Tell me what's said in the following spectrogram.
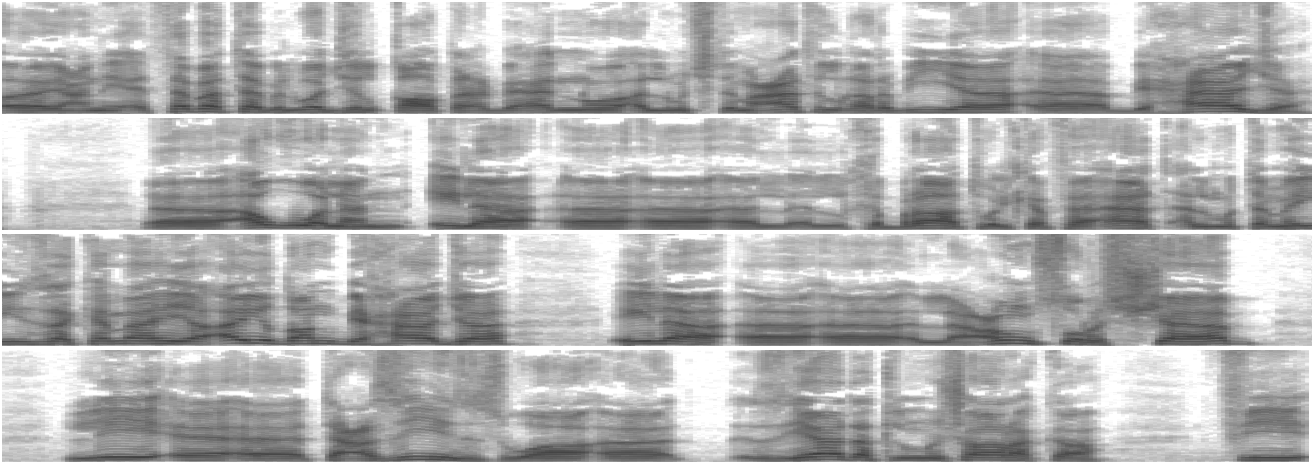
آه، يعني ثبت بالوجه القاطع بأنه المجتمعات الغربية بحاجة اولا إلى الخبرات والكفاءات المتميزة كما هي أيضا بحاجة إلى العنصر الشاب لتعزيز وزيادة المشاركة في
